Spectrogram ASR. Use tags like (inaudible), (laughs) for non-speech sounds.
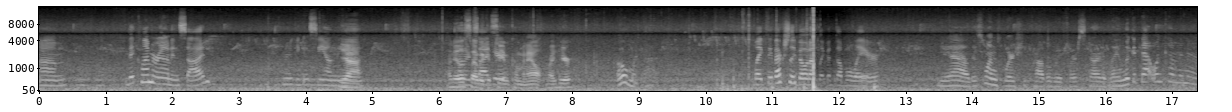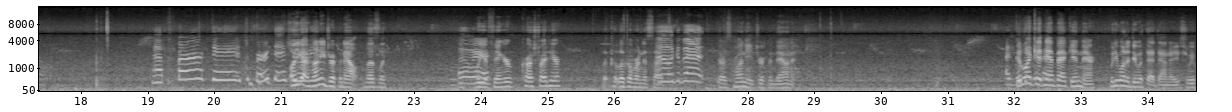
Um, they climb around inside. I don't know if you can see on the. Yeah. Uh, On the other Other side, we side can see them coming out right here. Oh my god. Like they've actually built up like a double layer. Yeah, this one's where she probably first started laying. Look at that one coming out. Happy birthday! It's your birthday. Oh, you got honey dripping out, Leslie. Oh, Where your finger crushed right here? Look, look over on this side. Oh, look at that. There's honey dripping down it. I'd Good luck getting I- that back in there. What do you want to do with that down there? Should we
